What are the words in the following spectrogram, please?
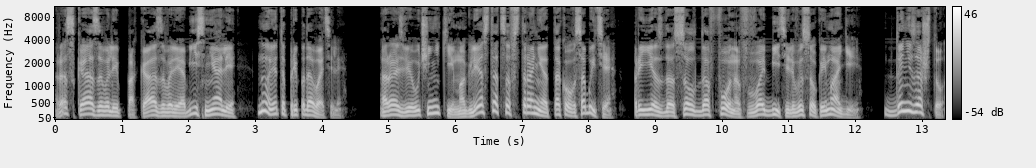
Рассказывали, показывали, объясняли, но это преподаватели. А разве ученики могли остаться в стороне от такого события? Приезда солдафонов в обитель высокой магии? Да ни за что.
